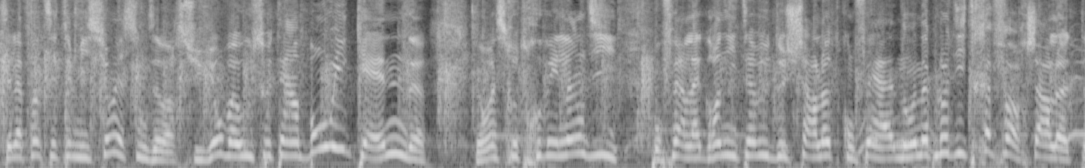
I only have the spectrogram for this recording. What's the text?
C'est la fin de cette émission. Merci de nous avoir suivis. On va vous souhaiter un bon week-end. Et on va se retrouver lundi pour faire la grande interview de Charlotte qu'on fait. à- On applaudit très fort, Charlotte.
